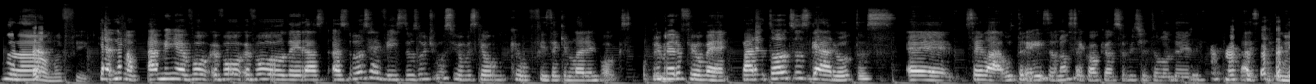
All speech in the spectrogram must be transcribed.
Não, não fica. Que- Não, a minha, eu vou, eu vou, eu vou ler as, as duas reviews dos últimos filmes que eu, que eu fiz aqui no Letterboxd. O primeiro filme é Para Todos os Garotos, é, sei lá, o 3, eu não sei qual que é o subtítulo dele. Tá escrito aqui.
